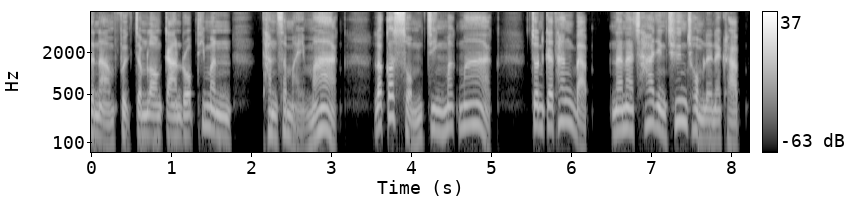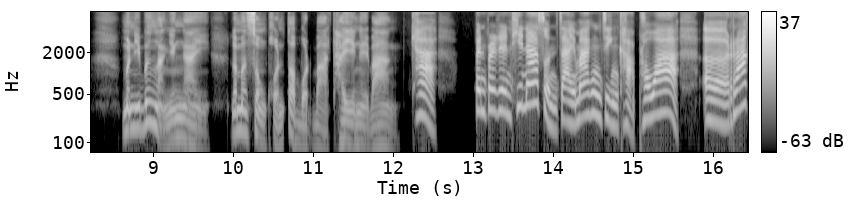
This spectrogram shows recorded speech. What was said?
สนามฝึกจำลองการรบที่มันทันสมัยมาก แล้วก็สมจริงมากๆ จนกระทั่งแบบนานาชาติยังชื่นชมเลยนะครับ มันนี้เบื้องหลังยังไง แล้วมันส่งผลต่อบทบาทไทยยังไงบ้าง ค่ะ เป็นประเด็นที่น่าสนใจมากจริง ๆ ค่ะ เพราะว่าราก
